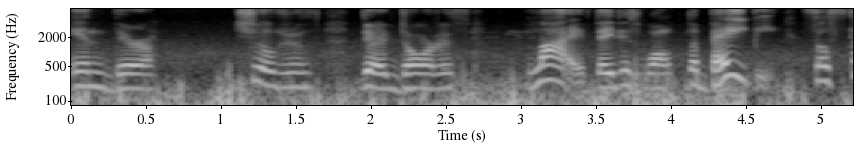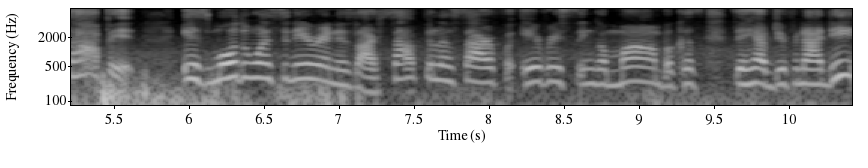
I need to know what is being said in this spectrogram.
in their children's their daughters life. They just want the baby. So stop it. It's more than one scenario in his life. Stop feeling sorry for every single mom because they have different ideas.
